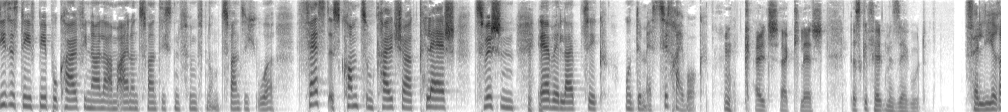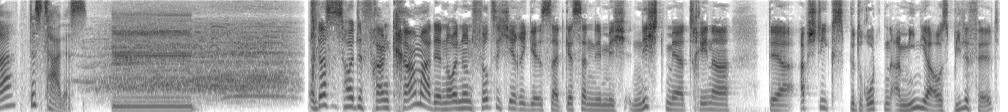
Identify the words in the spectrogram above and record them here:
dieses DFB-Pokalfinale am 21.05. um 20 Uhr fest. Es kommt zum Culture Clash zwischen RB Leipzig und dem SC Freiburg. Culture Clash. Das gefällt mir sehr gut. Verlierer des Tages. Und das ist heute Frank Kramer, der 49-Jährige ist seit gestern nämlich nicht mehr Trainer der abstiegsbedrohten Arminia aus Bielefeld.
